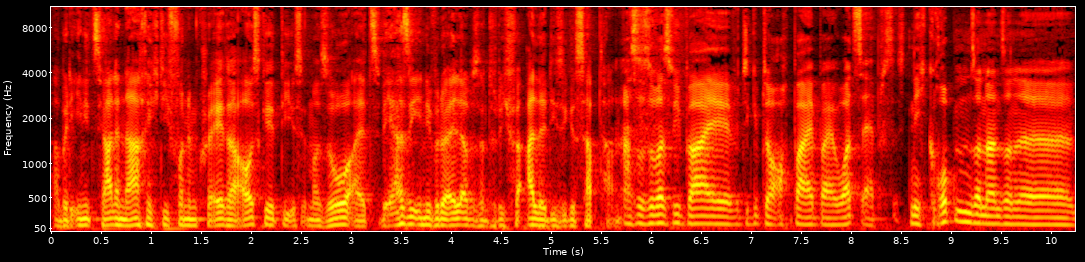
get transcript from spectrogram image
aber die initiale Nachricht, die von dem Creator ausgeht, die ist immer so, als wäre sie individuell, aber es ist natürlich für alle, die sie gesubbt haben. also sowas wie bei, die gibt doch auch bei, bei WhatsApp, nicht Gruppen, sondern so eine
